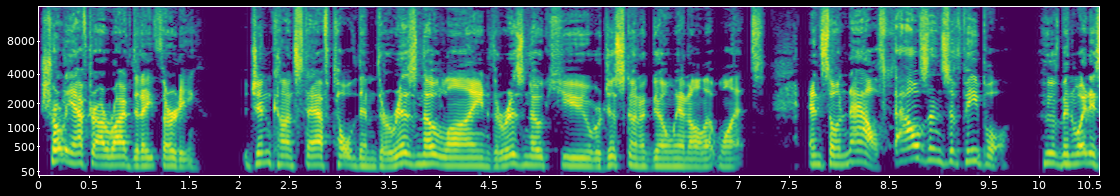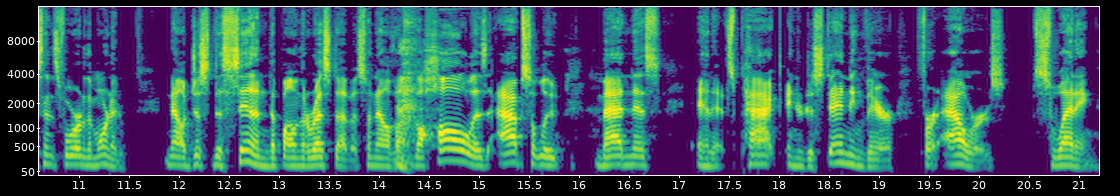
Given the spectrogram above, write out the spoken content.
Shortly after I arrived at 8:30, the Gen Con staff told them there is no line, there is no queue, we're just going to go in all at once. And so now thousands of people who have been waiting since four in the morning now just descend upon the rest of us. So now the, the hall is absolute madness and it's packed, and you're just standing there for hours sweating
